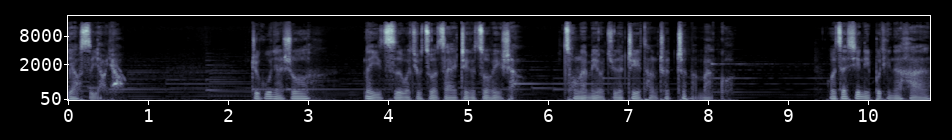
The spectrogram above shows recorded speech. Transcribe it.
幺四幺幺。这姑娘说：“那一次我就坐在这个座位上。”从来没有觉得这趟车这么慢过。我在心里不停的喊：“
